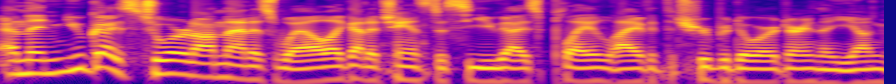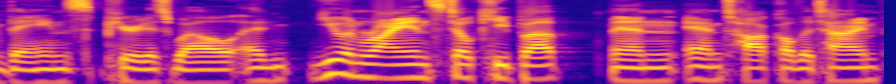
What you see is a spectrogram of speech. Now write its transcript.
and then you guys toured on that as well. I got a chance to see you guys play live at the Troubadour during the Young Veins period as well. And you and Ryan still keep up and and talk all the time.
